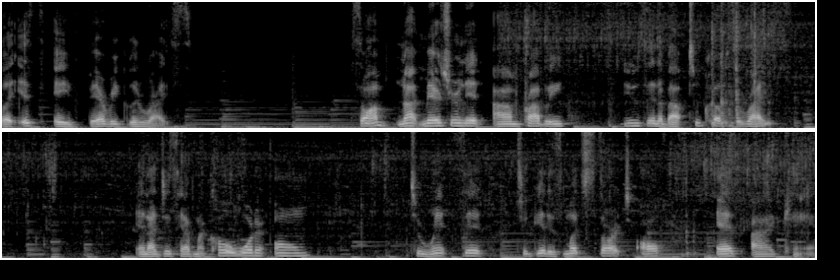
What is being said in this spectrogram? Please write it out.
but it's a very good rice. So I'm not measuring it. I'm probably using about two cups of rice. And I just have my cold water on to rinse it to get as much starch off as I can.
